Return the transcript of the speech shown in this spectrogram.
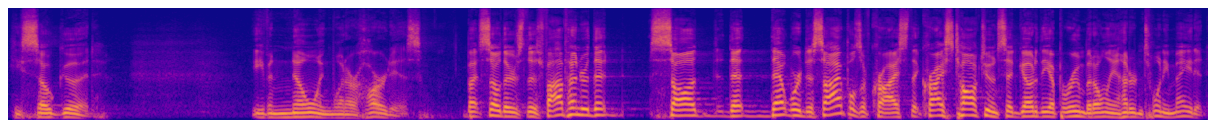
He's so good even knowing what our heart is. But so there's the 500 that saw that that were disciples of Christ that Christ talked to and said go to the upper room but only 120 made it.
